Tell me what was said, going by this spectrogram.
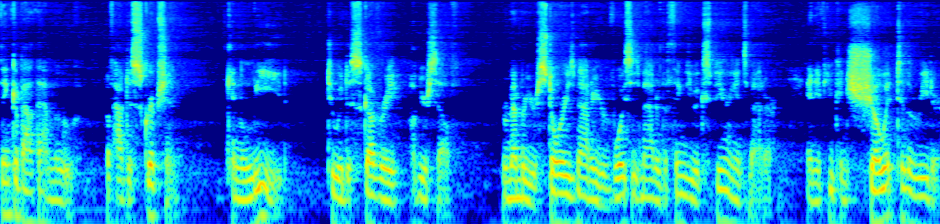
think about that move of how description can lead to a discovery of yourself. Remember, your stories matter, your voices matter, the things you experience matter. And if you can show it to the reader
